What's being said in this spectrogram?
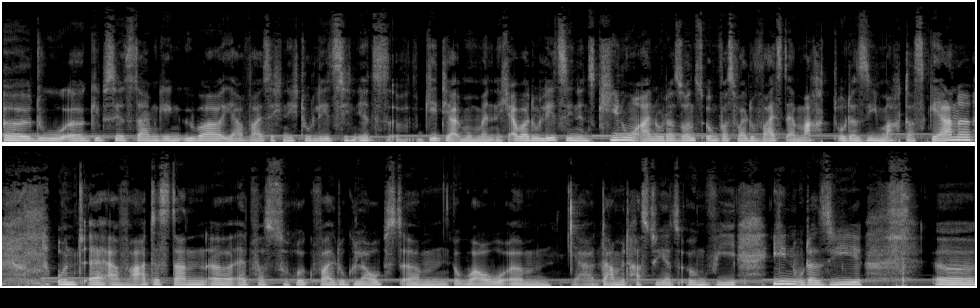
äh, du äh, gibst jetzt deinem Gegenüber, ja, weiß ich nicht, du lädst ihn jetzt, äh, geht ja im Moment nicht, aber du lädst ihn ins Kino ein oder sonst irgendwas, weil du weißt, er macht oder sie macht das gerne und äh, erwartest dann äh, etwas zurück, weil du glaubst, ähm, wow, ähm, ja, damit hast du jetzt irgendwie ihn oder sie äh,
